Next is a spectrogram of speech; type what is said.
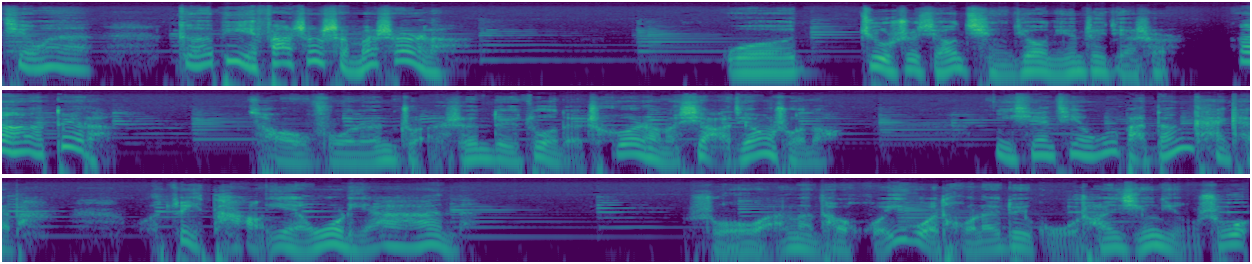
请问隔壁发生什么事儿了？我就是想请教您这件事儿。啊，对了，曹夫人转身对坐在车上的夏江说道：“你先进屋把灯开开吧，我最讨厌屋里暗暗的。”说完了，他回过头来对古川刑警说。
